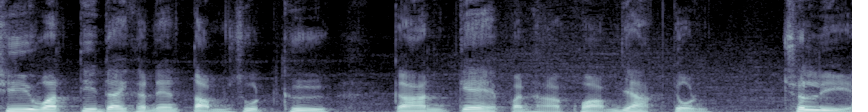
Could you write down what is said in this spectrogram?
ชี้วัดที่ได้คะแนนต่ำสุดคือ การแก้ปัญหาความยากจน เฉลี่ย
